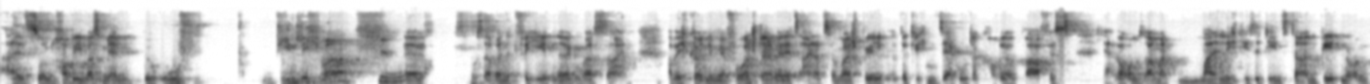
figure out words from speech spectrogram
als so ein Hobby, was mir im Beruf dienlich war. Mhm. Ähm, es muss aber nicht für jeden irgendwas sein. Aber ich könnte mir vorstellen, wenn jetzt einer zum Beispiel wirklich ein sehr guter Choreograf ist, ja, warum soll man mal nicht diese Dienste anbieten und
